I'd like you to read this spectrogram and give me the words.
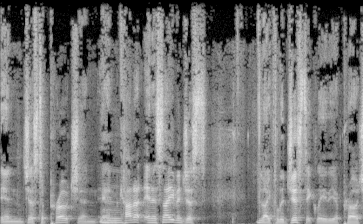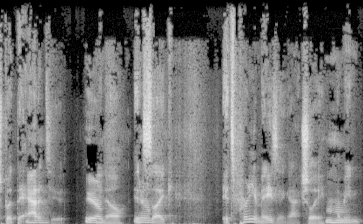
in just approach and and mm-hmm. kind of and it's not even just like logistically the approach, but the attitude. Yeah. You know, it's Yeah. like it's pretty amazing actually. I mean,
